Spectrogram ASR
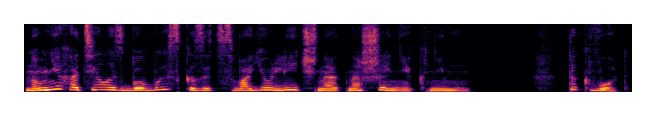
но мне хотелось бы высказать свое личное отношение к нему. Так вот,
